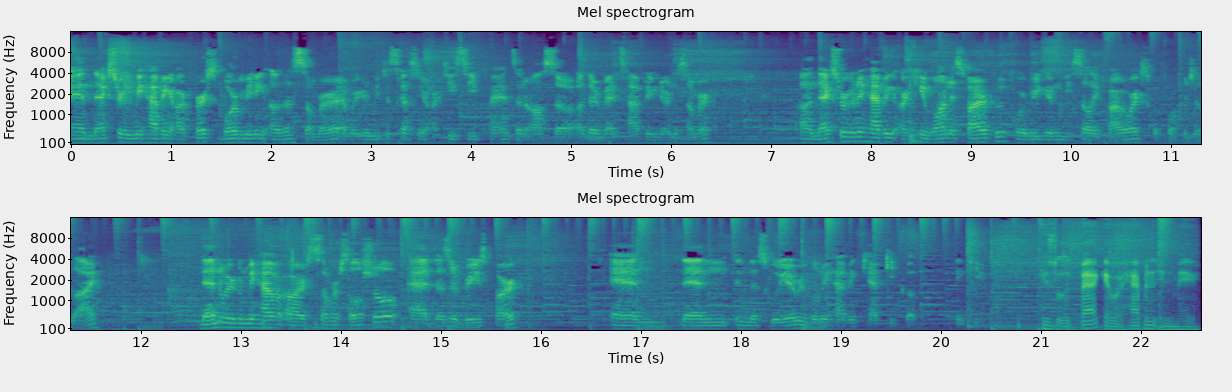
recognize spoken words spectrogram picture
And next, we're going to be having our first board meeting of the summer, and we're going to be discussing our TC plans and also other events happening during the summer. Uh, next, we're going to be having our Kiwanis Fire Booth, where we're going to be selling fireworks for 4th of July. Then we're going to be having our summer social at Desert Breeze Park. And then in the school year, we're going to be having Camp Key Club. Thank you. Here's a look back at what happened in May.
